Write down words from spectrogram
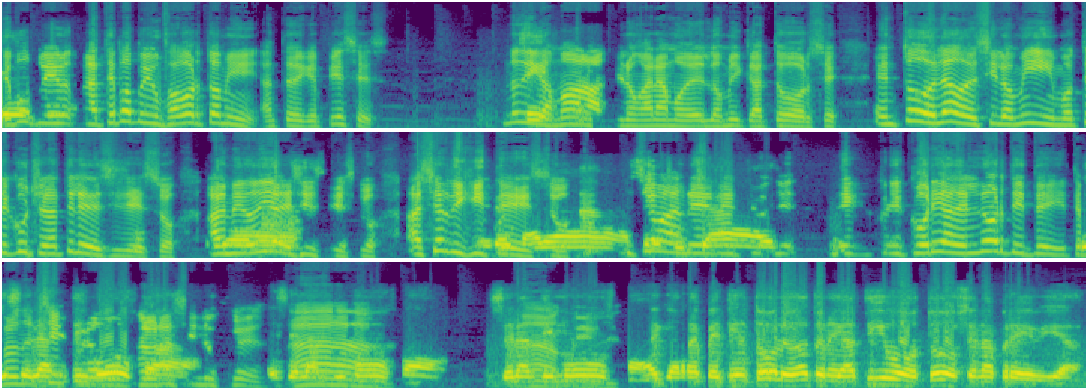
¿Te puedo, pedir, ah, ¿Te puedo pedir un favor, Tommy, antes de que empieces? No Sí. digas más que no ganamos del 2014. En todos lados decís lo mismo. Te escucho en la tele decís eso. Al mediodía decís eso. Ayer dijiste eso. Te llaman de, escuchá, de- de- de Corea del Norte y te, te preguntan, el "Che, pero antimufa. pero Racing no juega". Es el Ah, antimufa. Es el Ah, antimufa. Hay que repetir todos los datos negativos, todos en la previa.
